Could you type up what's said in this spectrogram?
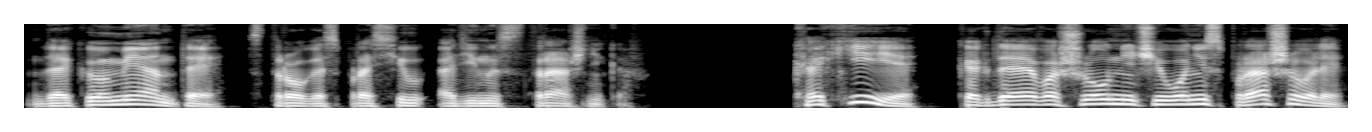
«Документы?» — строго спросил один из стражников. «Какие? Когда я вошел, ничего не спрашивали.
